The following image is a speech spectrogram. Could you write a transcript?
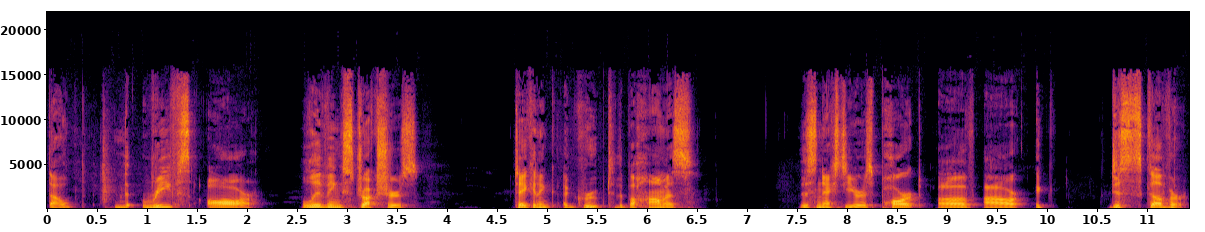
The, the reefs are living structures. Taking a, a group to the Bahamas this next year as part of our Discover.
